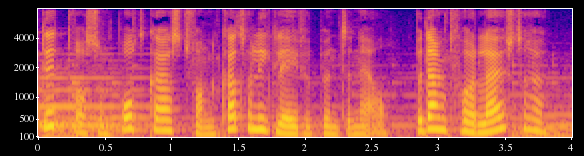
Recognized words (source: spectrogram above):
Dit was een podcast van katholiekleven.nl. Bedankt voor het luisteren.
